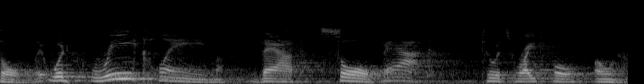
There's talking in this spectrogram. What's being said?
soul. It would reclaim that soul back to its rightful owner.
